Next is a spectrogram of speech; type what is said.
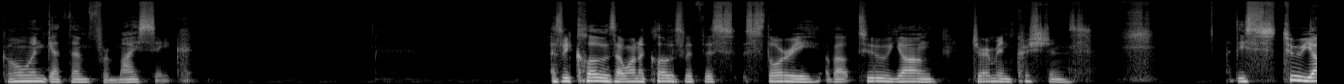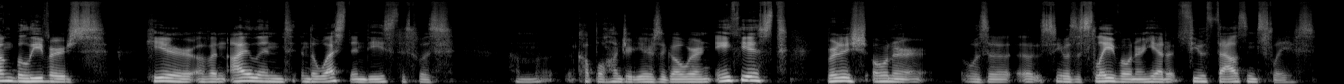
Go and get them for my sake. As we close, I want to close with this story about two young German Christians. These two young believers here of an island in the West Indies, this was um, a couple hundred years ago, where an atheist British owner was a, a he was a slave owner. He had a few thousand slaves.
